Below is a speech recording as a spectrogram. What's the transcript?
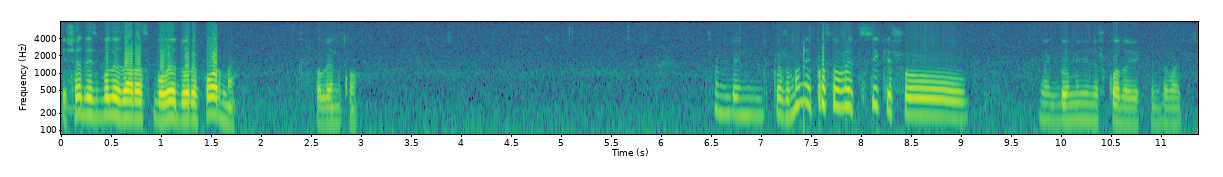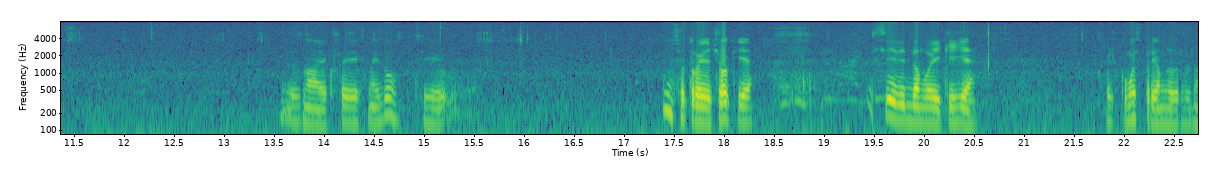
І ще десь були зараз були до реформи. Хвилинку. Чим би не кажу, в мене просто вже стільки, що якби мені не шкода їх віддавати. Не знаю, якщо я їх знайду, ці. Ну, ще троячок є. Всі віддамо, які є. Хоч комусь приємно зроблю.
